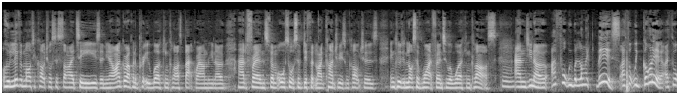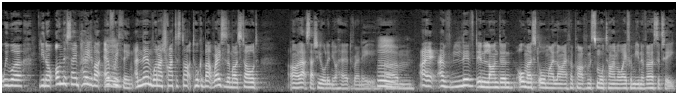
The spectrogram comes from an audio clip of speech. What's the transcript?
who live in multicultural societies. And, you know, I grew up in a pretty working class background. You know, I had friends from all sorts of different like countries and cultures, including lots of white friends who were working class. Mm. And, you know, I thought we were like this. I thought we got it. I thought we were, you know, on the same page about hmm. everything. Mm. And then when I tried to start talking about racism, I was told, Oh, that's actually all in your head, Reni. Mm. Um, I, I've lived in London almost all my life, apart from a small time away from university.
